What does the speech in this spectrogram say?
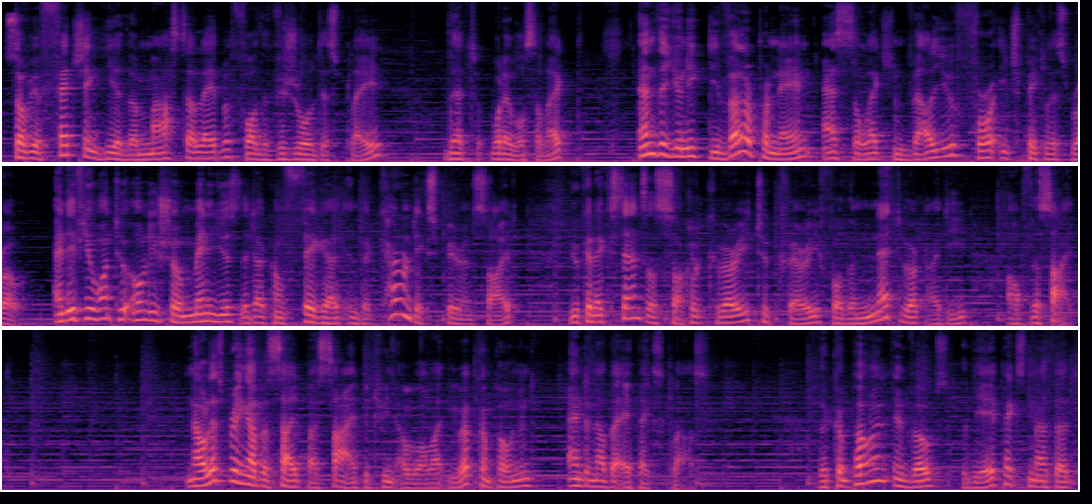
So we're fetching here the master label for the visual display, that's what I will select, and the unique developer name as selection value for each picklist row. And if you want to only show menus that are configured in the current experience site, you can extend the SOQL query to query for the network ID of the site. Now let's bring up a side-by-side -side between our Lightning Web component and another Apex class. The component invokes the Apex method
